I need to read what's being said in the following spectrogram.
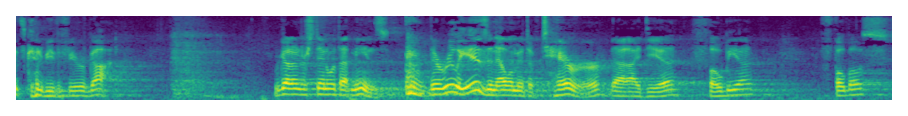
It's going to be the fear of God. We've got to understand what that means. there really is an element of terror, that idea, phobia, phobos,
